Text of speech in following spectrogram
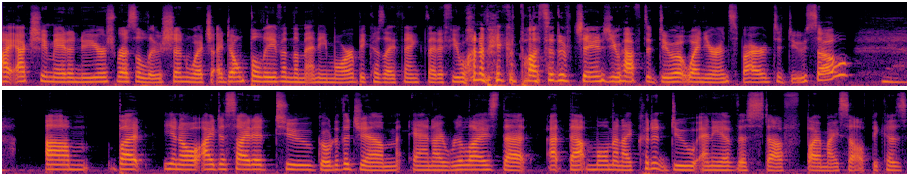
I actually made a New Year's resolution, which I don't believe in them anymore because I think that if you want to make a positive change, you have to do it when you're inspired to do so. Yeah. Um, but you know i decided to go to the gym and i realized that at that moment i couldn't do any of this stuff by myself because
